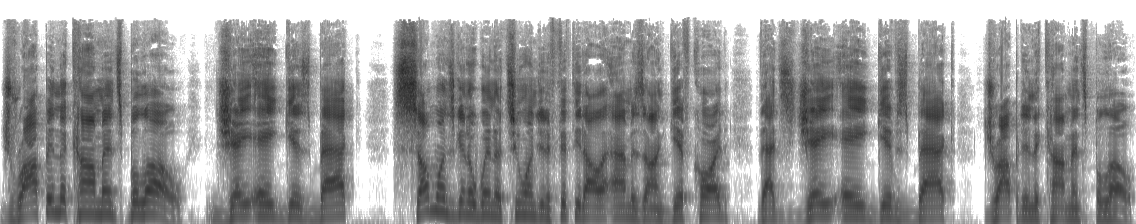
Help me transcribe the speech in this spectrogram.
Drop in the comments below. JA gives back. Someone's going to win a $250 Amazon gift card. That's JA gives back. Drop it in the comments below.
